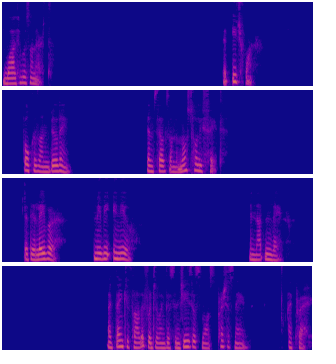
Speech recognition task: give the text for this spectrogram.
while he was on earth. That each one focus on building themselves on the most holy faith, that their labor may be in you and not in vain. I thank you, Father, for doing this in Jesus' most precious name. I pray.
